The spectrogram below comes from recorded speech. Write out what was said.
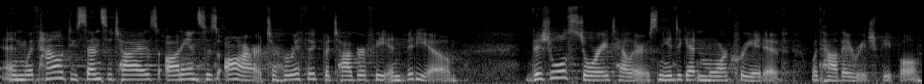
And with how desensitized audiences are to horrific photography and video, visual storytellers need to get more creative with how they reach people.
